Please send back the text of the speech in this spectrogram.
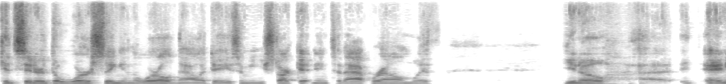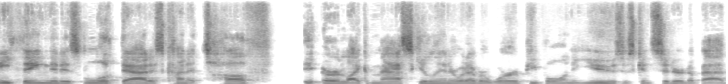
considered the worst thing in the world nowadays. I mean, you start getting into that realm with, you know, uh, anything that is looked at as kind of tough or like masculine or whatever word people want to use is considered a bad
